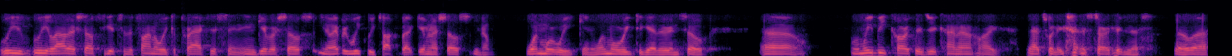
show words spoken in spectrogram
we we allowed ourselves to get to the final week of practice and, and give ourselves. You know, every week we talk about giving ourselves. You know, one more week and one more week together. And so uh, when we beat Carthage, it kind of like that's when it kind of started hitting us. So uh,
